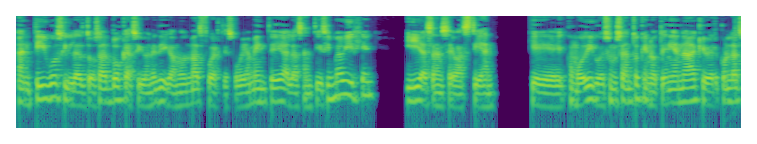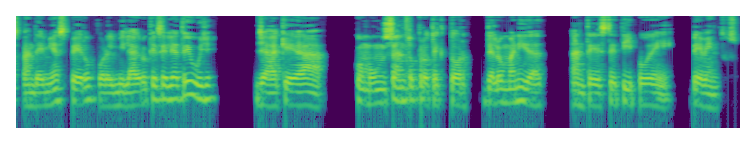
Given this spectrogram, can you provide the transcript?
antiguos y las dos advocaciones, digamos, más fuertes, obviamente a la Santísima Virgen y a San Sebastián, que, como digo, es un santo que no tenía nada que ver con las pandemias, pero por el milagro que se le atribuye, ya queda como un santo protector de la humanidad ante este tipo de, eventos.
